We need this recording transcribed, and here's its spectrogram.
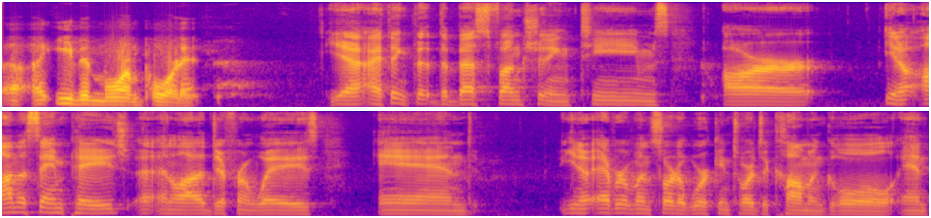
uh, even more important. Yeah, I think that the best functioning teams are, you know, on the same page in a lot of different ways, and you know, everyone's sort of working towards a common goal. And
